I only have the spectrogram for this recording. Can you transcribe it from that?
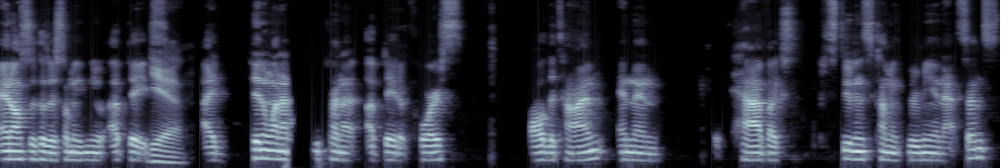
and also because there's so many new updates. Yeah, I didn't want to trying to update a course all the time and then have like students coming through me in that sense.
